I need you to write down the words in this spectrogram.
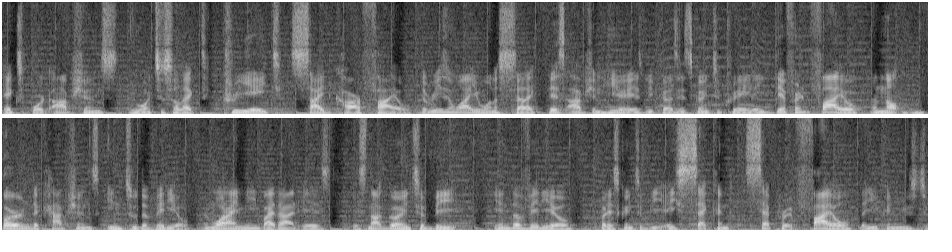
export options. You want to select create sidecar file. The reason why you want to select this option here is because it's going to create a different file file and not burn the captions into the video. And what I mean by that is it's not going to be in the video, but it's going to be a second separate file that you can use to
